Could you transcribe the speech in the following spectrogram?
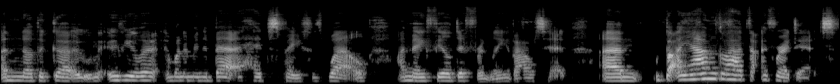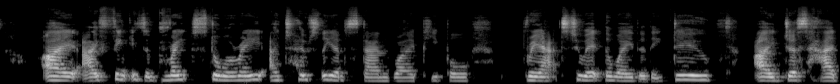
another go. Maybe when I'm in a better headspace as well, I may feel differently about it. Um, but I am glad that I've read it. I, I think it's a great story. I totally understand why people react to it the way that they do. I just had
